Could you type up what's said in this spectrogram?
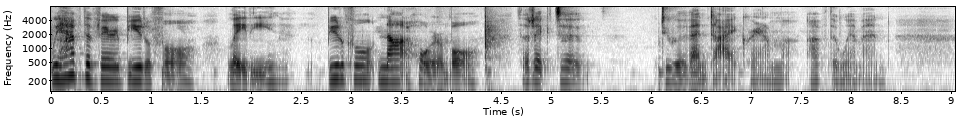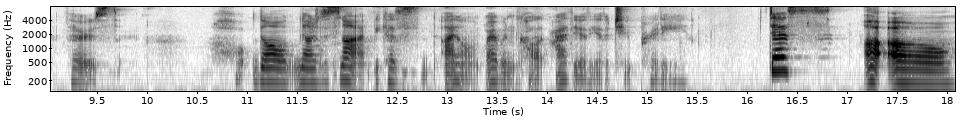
we have the very beautiful lady, beautiful, not horrible, subject to do a Venn diagram of the women. There's no, no, it's not because I don't. I wouldn't call it either of the other two pretty. This. Uh oh.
